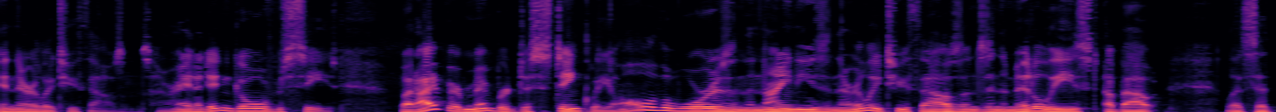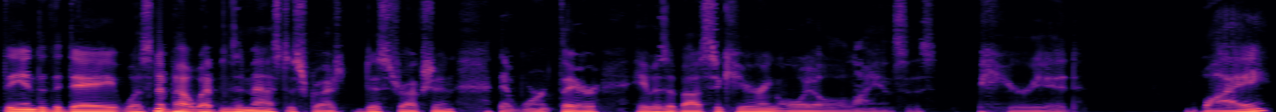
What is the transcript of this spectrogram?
in the early 2000s. All right. I didn't go overseas, but I remember distinctly all of the wars in the 90s and the early 2000s in the Middle East about, let's at the end of the day, it wasn't about weapons of mass destruction that weren't there. It was about securing oil alliances, period. Why?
